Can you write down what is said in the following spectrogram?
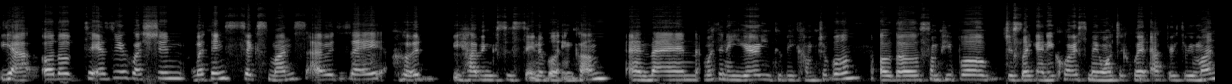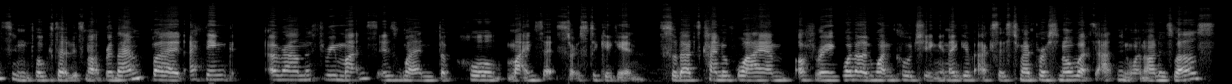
yeah, although to answer your question, within six months, I would say could be having a sustainable income. And then within a year, you could be comfortable. Although some people, just like any course, may want to quit after three months and focus that it's not for them. But I think around the three months is when the whole mindset starts to kick in. So that's kind of why I'm offering one-on-one coaching and I give access to my personal WhatsApp and whatnot as well. So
